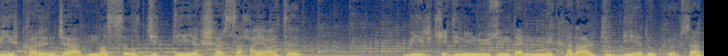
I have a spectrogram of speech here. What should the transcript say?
Bir karınca nasıl ciddi yaşarsa hayatı, bir kedinin yüzünden ne kadar ciddiye dokuyorsak,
